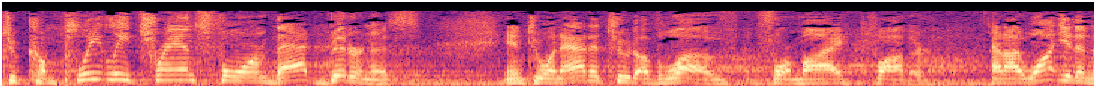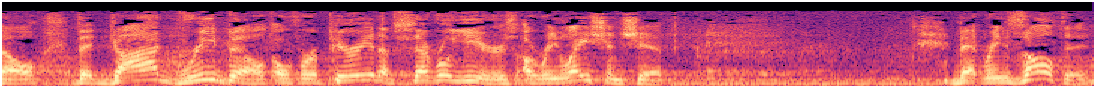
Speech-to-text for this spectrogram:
to completely transform that bitterness into an attitude of love for my Father. And I want you to know that God rebuilt over a period of several years a relationship that resulted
